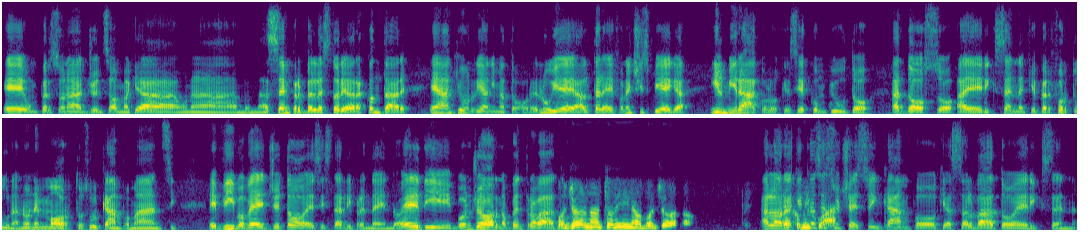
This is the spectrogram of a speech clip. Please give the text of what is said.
è un personaggio insomma che ha, una, ha sempre belle storie da raccontare, è anche un rianimatore. Lui è al telefono e ci spiega il miracolo che si è compiuto addosso a Eriksen che per fortuna non è morto sul campo ma anzi è vivo, vegeto e si sta riprendendo. Edi, buongiorno, ben trovato. Buongiorno Antonino, buongiorno. Allora, Eccomi che cosa qua. è successo in campo che ha salvato Eriksen?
